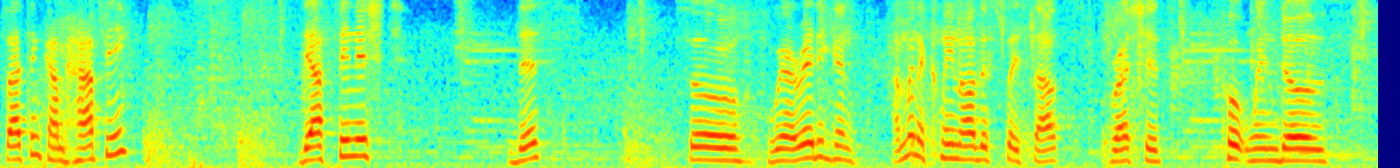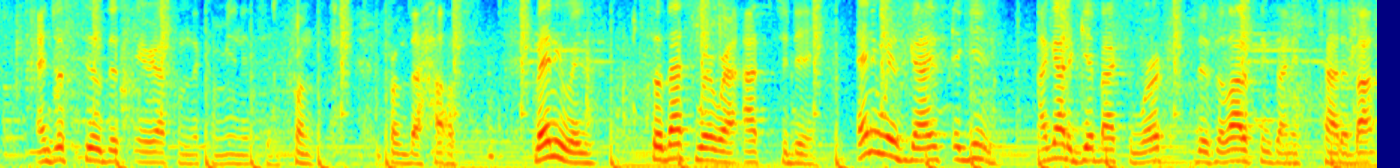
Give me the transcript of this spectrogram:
so I think I'm happy. They are finished this, so we're already gonna. I'm gonna clean all this place out, brush it, put windows, and just seal this area from the community, from from the house. But anyways, so that's where we're at today. Anyways, guys, again, I got to get back to work. There's a lot of things I need to chat about,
